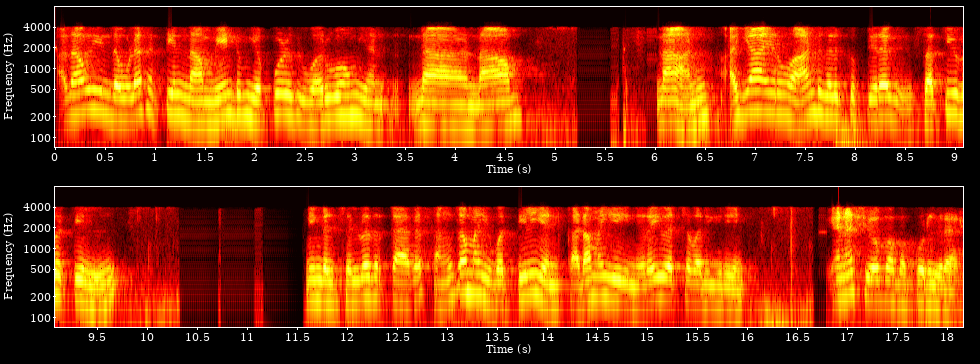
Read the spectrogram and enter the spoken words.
அதாவது இந்த உலகத்தில் நாம் மீண்டும் எப்பொழுது வருவோம் என்- நாம் நான் ஐயாயிரம் ஆண்டுகளுக்கு பிறகு சத்தியுகத்தில் நீங்கள் செல்வதற்காக சங்கம யுகத்தில் என் கடமையை நிறைவேற்ற வருகிறேன் என சிவபாபா கூறுகிறார்.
